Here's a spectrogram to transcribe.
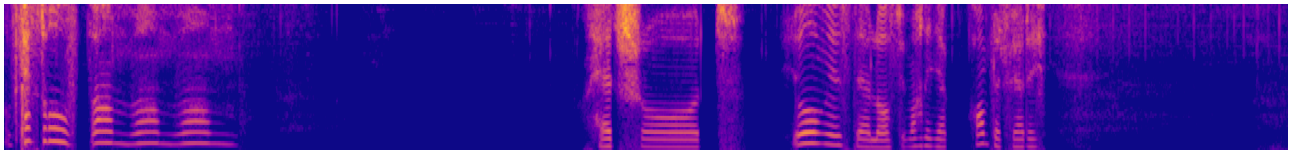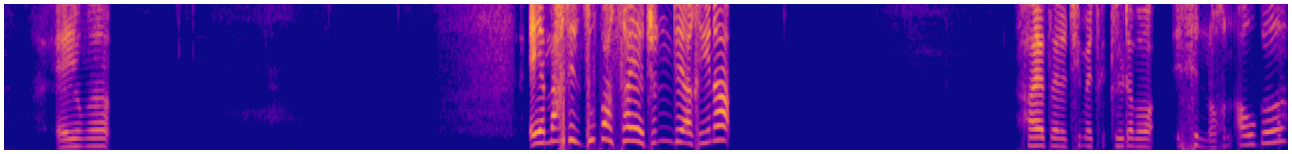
Und fest drauf. Bam, bam, bam. Headshot. Junge, ist der los. Wir machen ihn ja komplett fertig. Ey, Junge. Ey, er macht den Super Saiyajin in der Arena. Ha, er hat seine Teammates gekillt, aber ist hier noch ein Auge?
